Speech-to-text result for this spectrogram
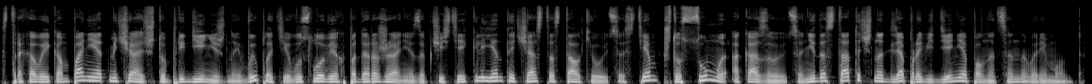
Страховые компании отмечают, что при денежной выплате в условиях подорожания запчастей клиенты часто сталкиваются с тем, что суммы оказываются недостаточно для проведения полноценного ремонта.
